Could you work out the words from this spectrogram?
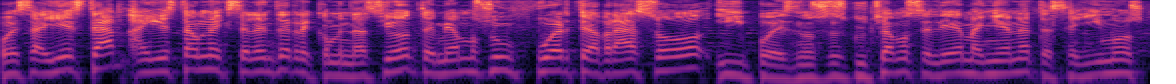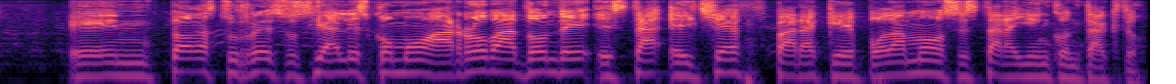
Pues ahí está, ahí está una excelente recomendación. Te enviamos un fuerte abrazo y pues nos escuchamos el día de mañana. Te seguimos en todas tus redes sociales como arroba donde está el chef para que podamos estar ahí en contacto.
